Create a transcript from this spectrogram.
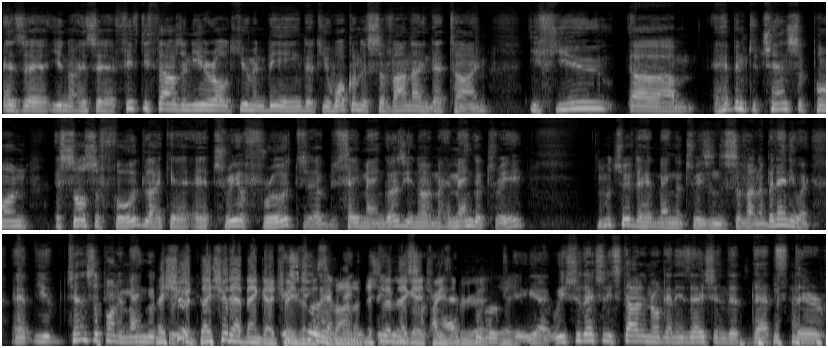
as a you know, as a fifty thousand year old human being, that you walk on the savannah in that time, if you um, happen to chance upon a source of food like a, a tree of fruit, uh, say mangoes, you know, a mango tree, I'm not sure if they had mango trees in the savannah, but anyway, uh, you chance upon a mango they tree. They should. They should have mango trees in the savannah. They should have mango trees everywhere. Yeah. yeah, we should actually start an organization that that's their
